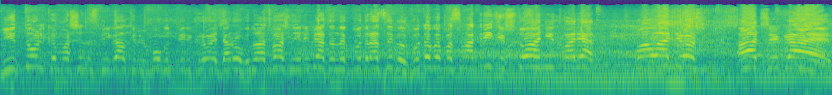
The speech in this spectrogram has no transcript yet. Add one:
Не только машины с мигалками могут перекрывать дорогу, но отважные ребята на квадроциклах. Вы только посмотрите, что они творят. Молодежь отжигает.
